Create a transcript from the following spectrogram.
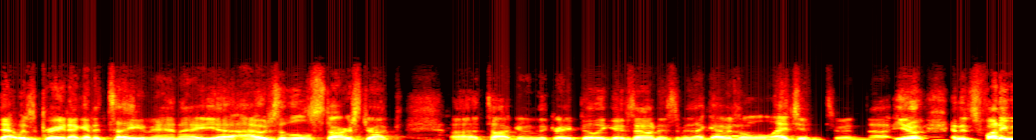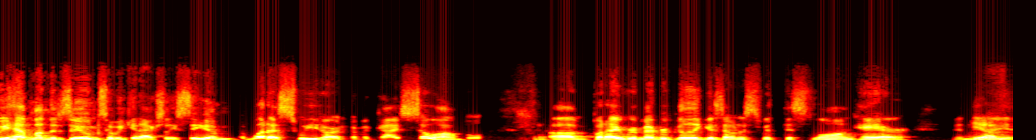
that was great. I got to tell you, man, I uh, I was a little starstruck uh, talking to the great Billy Gazonas. I mean, that guy was a legend, and uh, you know, and it's funny we have him on the Zoom so we could actually see him. What a sweetheart of a guy, so humble. Um, but I remember Billy Gazonas with this long hair, and yeah,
